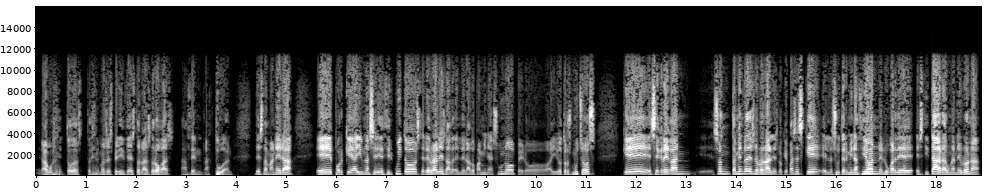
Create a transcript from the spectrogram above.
todos tenemos experiencia de esto, las drogas hacen, actúan de esta manera. porque hay una serie de circuitos cerebrales, el de la dopamina es uno, pero hay otros muchos, que segregan, eh, son también redes neuronales. Lo que pasa es que en su terminación, en lugar de excitar a una neurona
